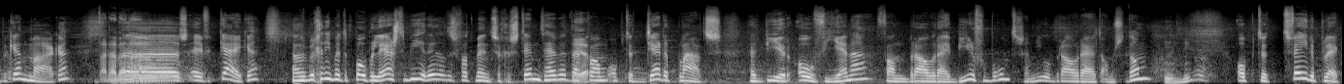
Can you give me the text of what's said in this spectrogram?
bekendmaken. Eens even kijken. Nou, dan begin ik met de populairste bieren. Dat is wat mensen gestemd hebben. Daar Ja. kwam op de derde plaats het bier O Vienna van Brouwerij Bierverbond. Dat is een nieuwe brouwerij uit Amsterdam. Mhm. Op de tweede plek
